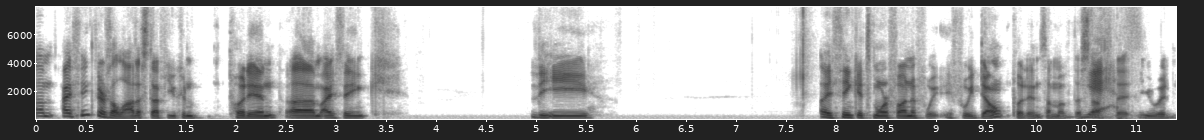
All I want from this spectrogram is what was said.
Um, I think there's a lot of stuff you can put in. Um, I think the I think it's more fun if we if we don't put in some of the stuff Yes. that you would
